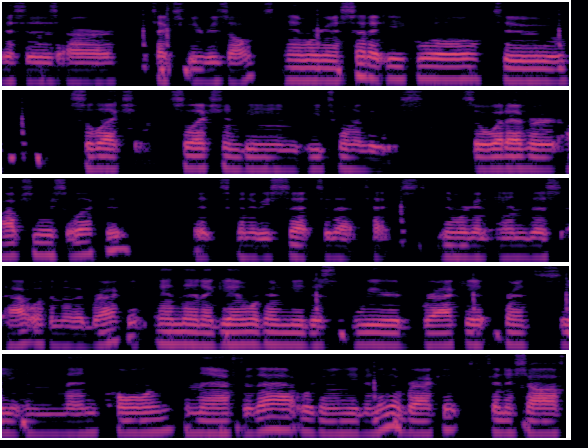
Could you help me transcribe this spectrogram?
This is our text view results. And we're going to set it equal to selection. Selection being each one of these. So whatever option we selected, it's going to be set to that text. Then we're going to end this out with another bracket. And then again, we're going to need this weird bracket, parenthesis, and then colon. And then after that, we're going to need another bracket to finish off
